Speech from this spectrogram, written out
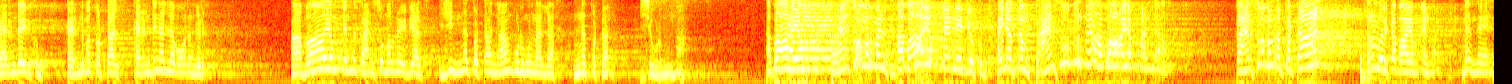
കരണ്ടായിരിക്കും കരണ്ടുമ്പോ തൊട്ടാൽ കരണ്ടിനല്ല ബോധം കെടും. അപായം എന്ന് ട്രാൻസ്ഫോമറിന് എഴുതിയാൽ ഈ ഇന്നെ ഞാൻ കുടുങ്ങുന്നല്ല ഇന്നെ തൊട്ടാൽ കുടുങ്ങുന്ന. അപായം ട്രാൻസ്ഫോമർമൽ അപായം എന്ന് എഴുതി വെക്കും. അതിനർത്ഥം ട്രാൻസ്ഫോമറിന് അപായം എന്നല്ല ട്രാൻസ്ഫോമറിനെ തൊട്ടാൽ വേറുള്ളൊരു അപായം എന്ന്. തന്നെ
